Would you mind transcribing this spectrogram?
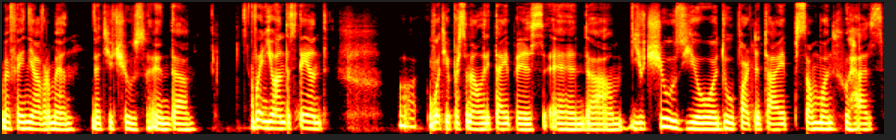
with any other man that you choose. And uh, when you understand uh, what your personality type is and um, you choose your dual partner type, someone who has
